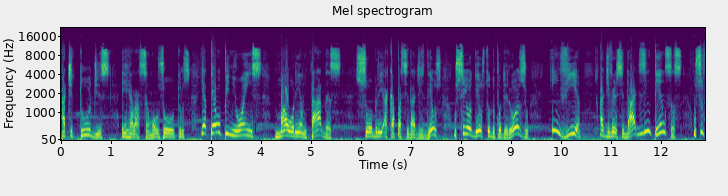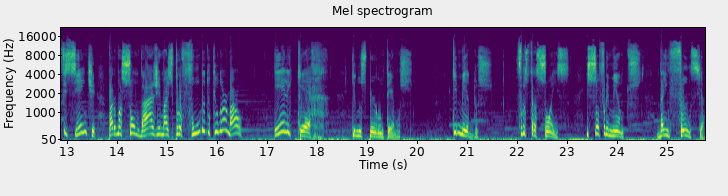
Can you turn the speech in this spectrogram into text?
atitudes em relação aos outros e até opiniões mal orientadas sobre a capacidade de Deus, o Senhor Deus Todo-Poderoso envia adversidades intensas, o suficiente para uma sondagem mais profunda do que o normal. Ele quer que nos perguntemos: que medos, frustrações e sofrimentos da infância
